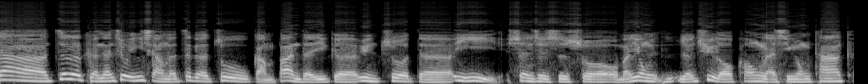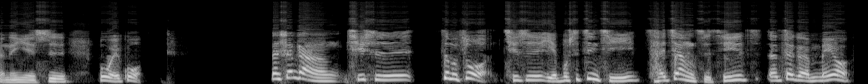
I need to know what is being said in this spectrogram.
那这个可能就影响了这个驻港办的一个运作的意义，甚至是说我们用人去楼空来形容它，可能也是不为过。那香港其实这么做，其实也不是近期才这样子。其实呃，这个没有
